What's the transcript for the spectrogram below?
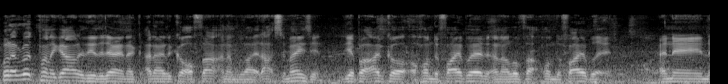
well, I rode Panigale the other day, and I, and I got off that, and I'm like, that's amazing. Yeah, but I've got a Honda Fireblade, and I love that Honda Fireblade. And then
